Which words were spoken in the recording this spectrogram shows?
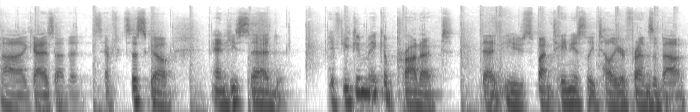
uh, guys out of San Francisco, and he said, if you can make a product that you spontaneously tell your friends about,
